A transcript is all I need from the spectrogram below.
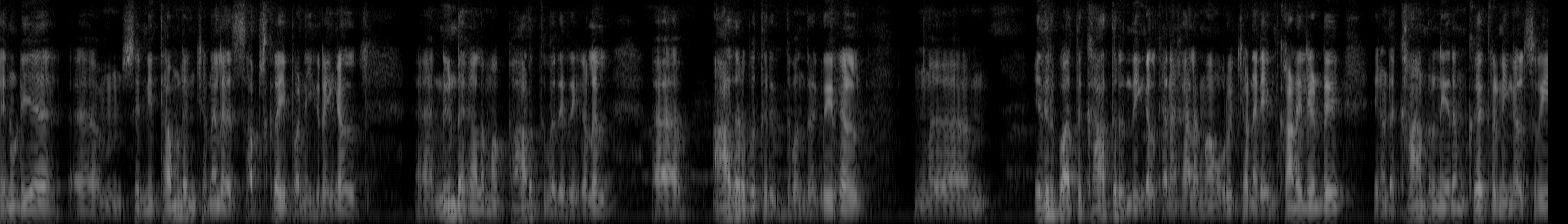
என்னுடைய சிட்னி தமிழன் சேனலை சப்ஸ்கிரைப் பண்ணிக்கிறீர்கள் நீண்ட காலமாக பார்த்து வருகிறீர்கள் ஆதரவு தெரிவித்து வந்திருக்கிறீர்கள் எதிர்பார்த்து காத்திருந்தீங்கள் கனகாலமாக ஒரு சேனலையும் காணலேண்டு என்னோட காண்ற நேரம் கேட்குற நீங்கள் ஸ்ரீ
